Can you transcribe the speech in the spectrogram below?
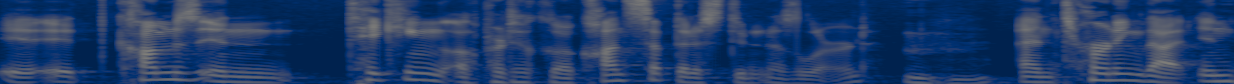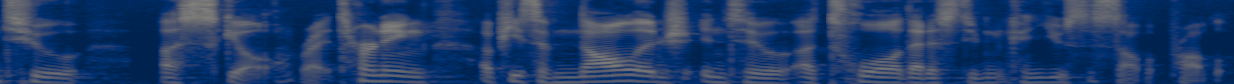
It, it comes in taking a particular concept that a student has learned Mm-hmm. and turning that into a skill, right? Turning a piece of knowledge into a tool that a student can use to solve a problem.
